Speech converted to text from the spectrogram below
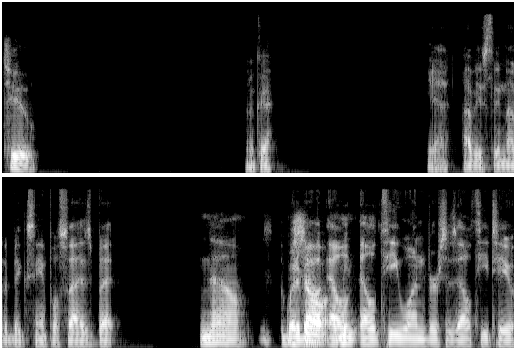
two. Okay. Yeah, obviously not a big sample size, but No. what So, about I L mean, LT1 versus LT2?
